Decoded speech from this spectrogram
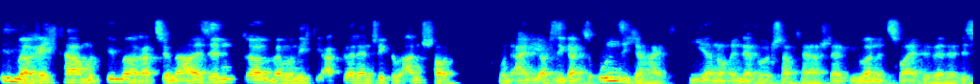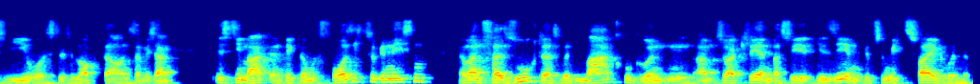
immer recht haben und immer rational sind, ähm, wenn man sich die aktuelle Entwicklung anschaut. Und eigentlich auch diese ganze Unsicherheit, die ja noch in der Wirtschaft herrscht, über eine zweite Welle des Virus, des Lockdowns. Da würde ich sagen, ist die Marktentwicklung mit Vorsicht zu genießen. Wenn man versucht, das mit Makrogründen ähm, zu erklären, was wir hier sehen, gibt es mich zwei Gründe.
